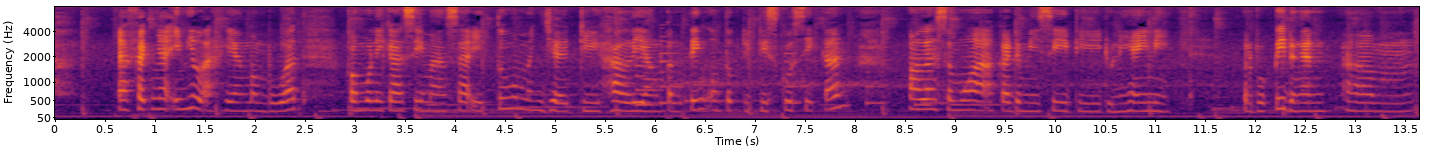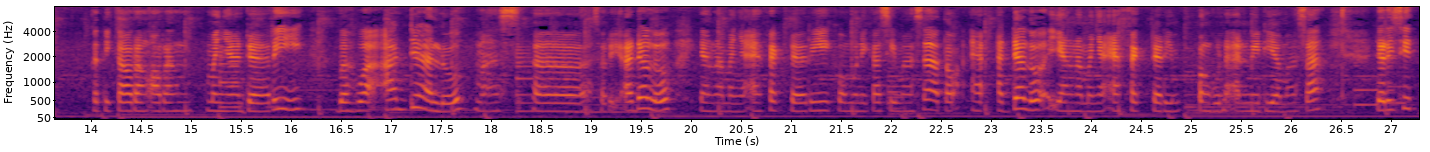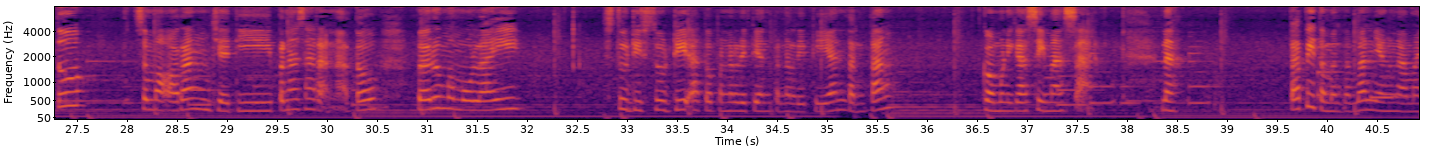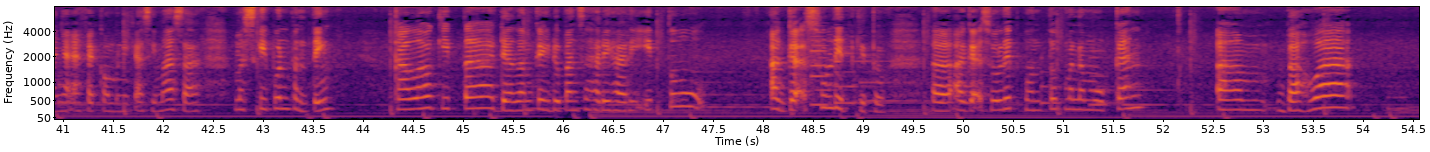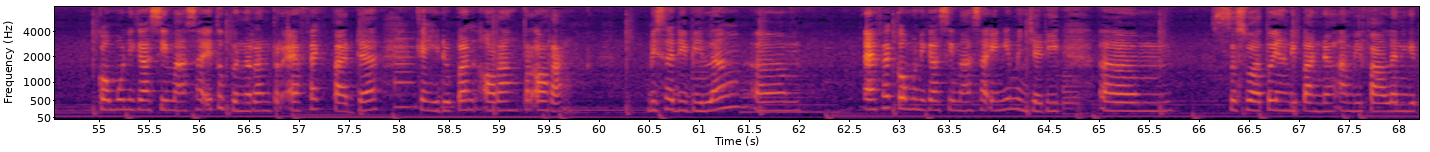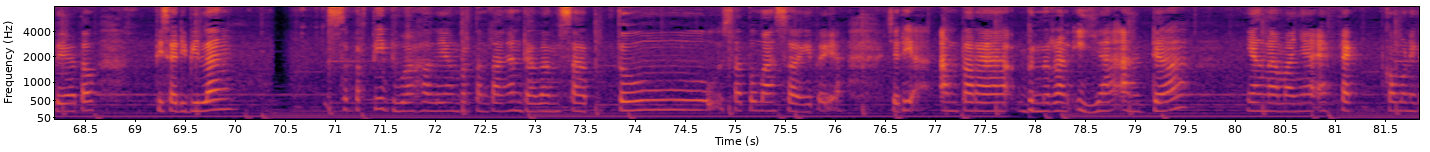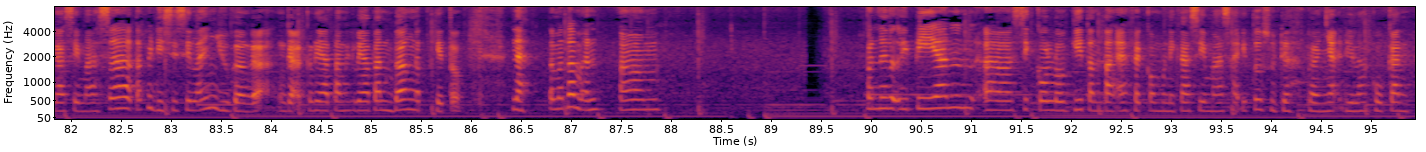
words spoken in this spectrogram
efeknya inilah yang membuat komunikasi massa itu menjadi hal yang penting untuk didiskusikan oleh semua akademisi di dunia ini. Terbukti dengan um, ketika orang-orang menyadari bahwa ada loh mas uh, sorry ada loh yang namanya efek dari komunikasi massa atau e ada loh yang namanya efek dari penggunaan media massa dari situ semua orang jadi penasaran atau baru memulai studi-studi atau penelitian-penelitian tentang komunikasi massa. Nah, tapi teman-teman yang namanya efek komunikasi massa, meskipun penting, kalau kita dalam kehidupan sehari-hari itu agak sulit gitu, uh, agak sulit untuk menemukan um, bahwa komunikasi massa itu beneran berefek pada kehidupan orang per orang. Bisa dibilang um, efek komunikasi massa ini menjadi um, sesuatu yang dipandang ambivalen gitu ya atau bisa dibilang seperti dua hal yang bertentangan dalam satu satu masa gitu ya. Jadi antara beneran iya ada yang namanya efek komunikasi massa tapi di sisi lain juga nggak nggak kelihatan kelihatan banget gitu. Nah teman-teman um, penelitian uh, psikologi tentang efek komunikasi massa itu sudah banyak dilakukan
